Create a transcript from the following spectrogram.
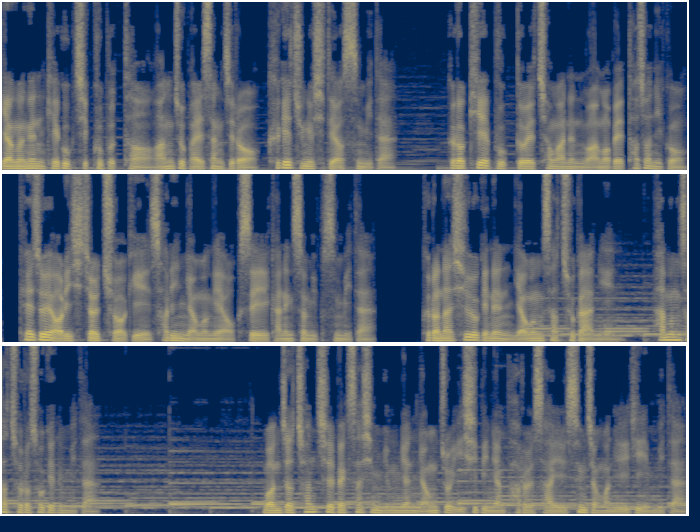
영흥은 개국 직후부터 왕조 발상지로 크게 중요시되었습니다. 그렇기에 북도의 청하는 왕업의 터전이고 태조의 어린 시절 추억이 서린 영흥의 억새일 가능성이 높습니다. 그러나 실록에는 영흥사초가 아닌 함흥사초로 소개됩니다. 먼저 1746년 영조 22년 8월 4일 승정원 일기입니다.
